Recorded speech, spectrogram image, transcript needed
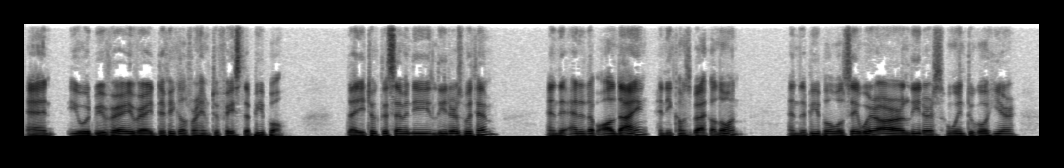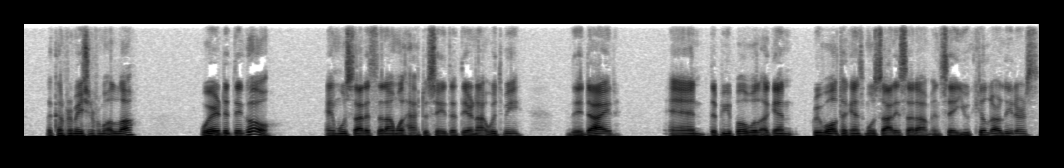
And it would be very, very difficult for him to face the people. That he took the 70 leaders with him and they ended up all dying and he comes back alone. And the people will say, Where are our leaders who went to go hear the confirmation from Allah? Where did they go? And Musa will have to say that they are not with me. They died. And the people will again revolt against Musa and say, You killed our leaders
